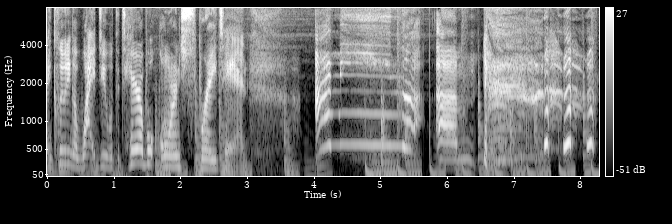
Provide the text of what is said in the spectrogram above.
including a white dude with a terrible orange spray tan. I mean, um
